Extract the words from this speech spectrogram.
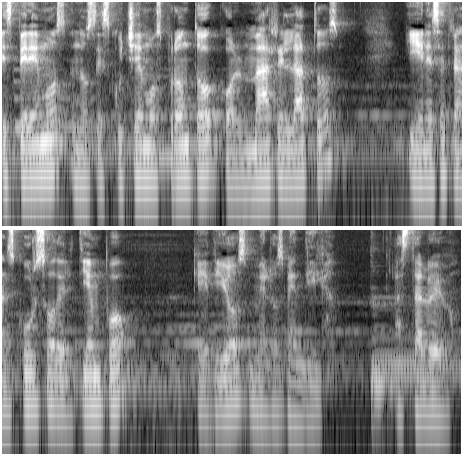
Esperemos nos escuchemos pronto con más relatos y en ese transcurso del tiempo que Dios me los bendiga. Hasta luego.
